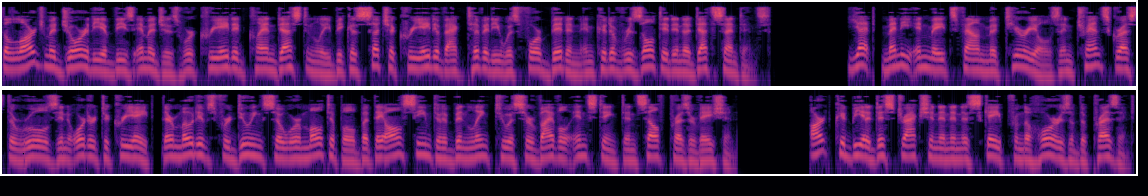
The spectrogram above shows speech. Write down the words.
The large majority of these images were created clandestinely because such a creative activity was forbidden and could have resulted in a death sentence. Yet, many inmates found materials and transgressed the rules in order to create, their motives for doing so were multiple but they all seem to have been linked to a survival instinct and self-preservation. Art could be a distraction and an escape from the horrors of the present.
